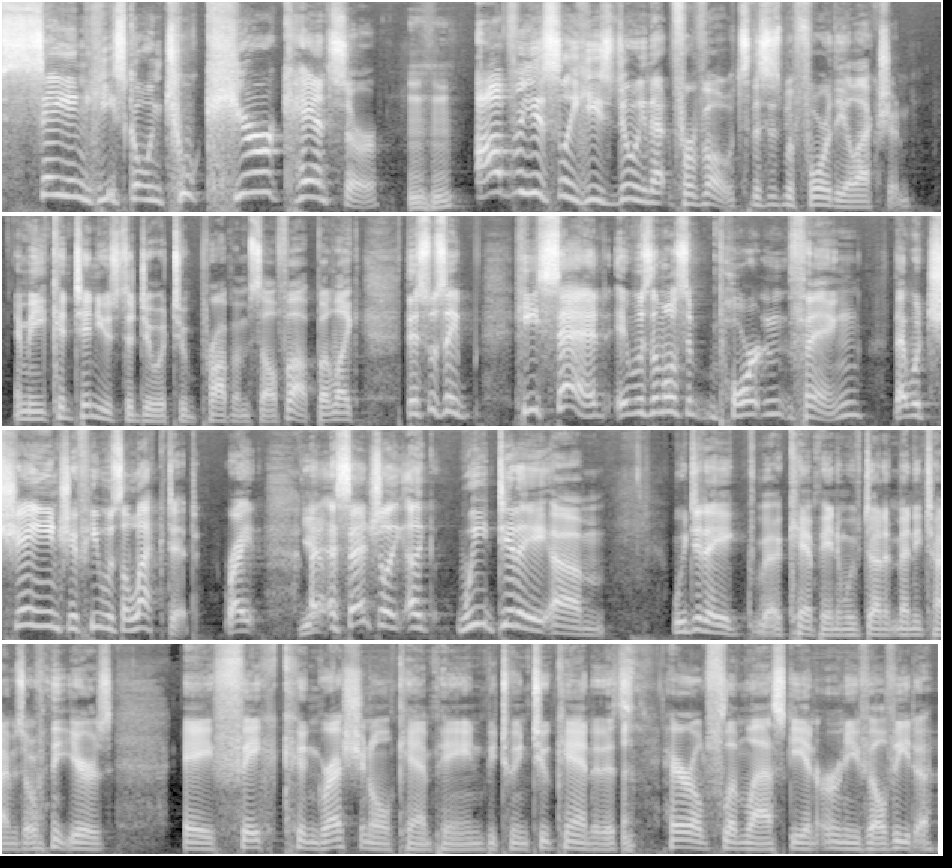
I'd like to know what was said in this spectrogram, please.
saying he's going to cure cancer. Mm-hmm. Obviously, he's doing that for votes. This is before the election. I mean, he continues to do it to prop himself up. But like, this was a, he said it was the most important thing that would change if he was elected, right? Yeah. Essentially, like, we did a, um, we did a, a campaign, and we've done it many times over the years. A fake congressional campaign between two candidates, Harold Flimlasky and Ernie Velveeta,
